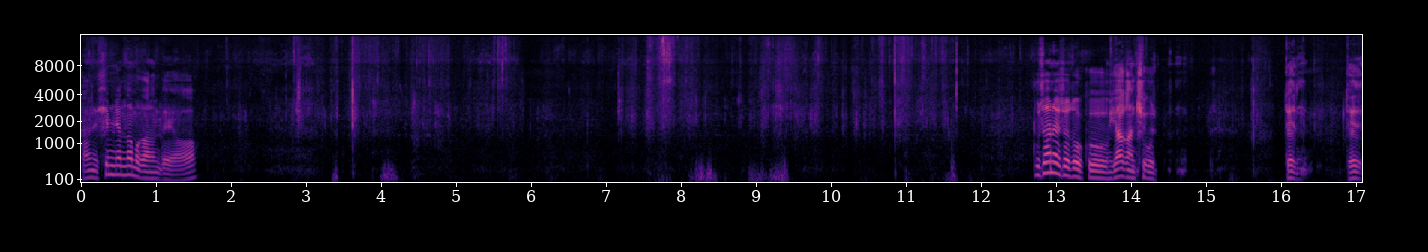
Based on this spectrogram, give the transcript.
4년, 10년 넘어가는데요. 부산에서도 그 약 안 치고 되, 되,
